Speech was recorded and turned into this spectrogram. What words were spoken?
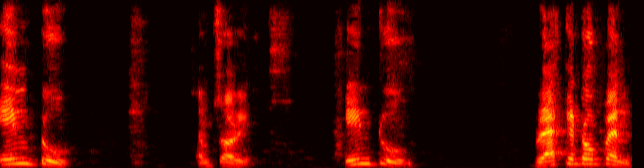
into, I'm sorry, into bracket open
